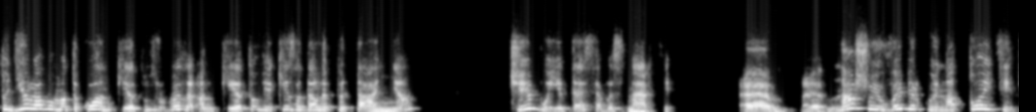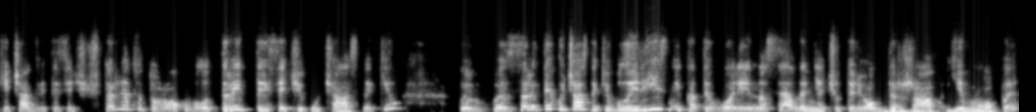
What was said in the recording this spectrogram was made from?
тоді робимо таку анкету, зробили анкету, в якій задали питання, чи боїтеся ви смерті. Е, е, Нашою вибіркою на той тільки час 2014 року було 3 тисячі учасників. Е, Серед тих учасників були різні категорії населення чотирьох держав Європи,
